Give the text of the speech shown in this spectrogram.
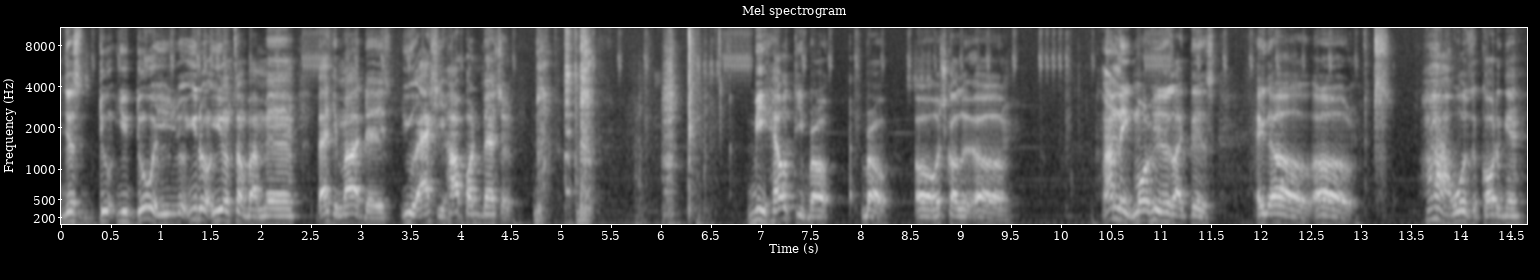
Just do, you do it. You, you don't, you don't talk about, man, back in my days, you actually hop on the bench and be healthy, bro, bro. Oh, uh, what's called it, uh, I make more videos like this. Hey, uh, uh, ah, what was it called again?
